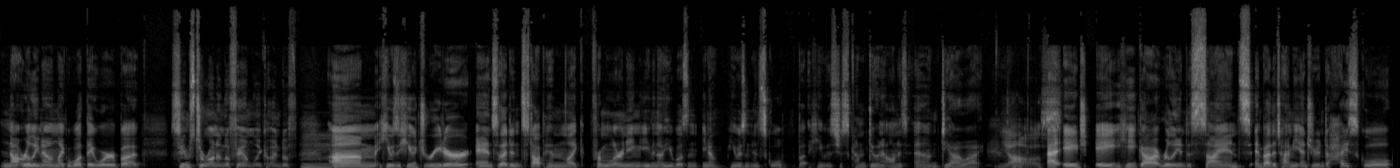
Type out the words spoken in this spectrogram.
Not really known like what they were, but seems to run in the family kind of. Mm. Um, he was a huge reader, and so that didn't stop him like from learning, even though he wasn't, you know, he wasn't in school, but he was just kind of doing it on his own, DIY. Yes. At age eight, he got really into science, and by the time he entered into high school,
